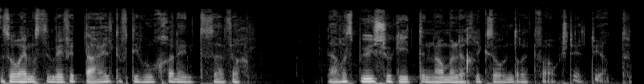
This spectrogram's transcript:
so haben wir es dann wie verteilt auf die Wochenende, dass einfach da, was es bei uns schon gibt, dann nochmal ein bisschen gesondert vorgestellt wird.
